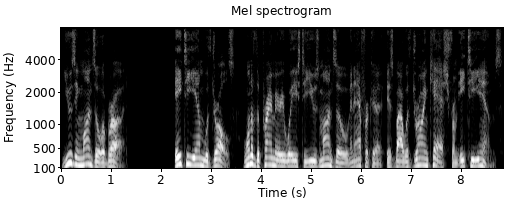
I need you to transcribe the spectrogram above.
Using Monzo abroad. ATM withdrawals. One of the primary ways to use Monzo in Africa is by withdrawing cash from ATMs.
